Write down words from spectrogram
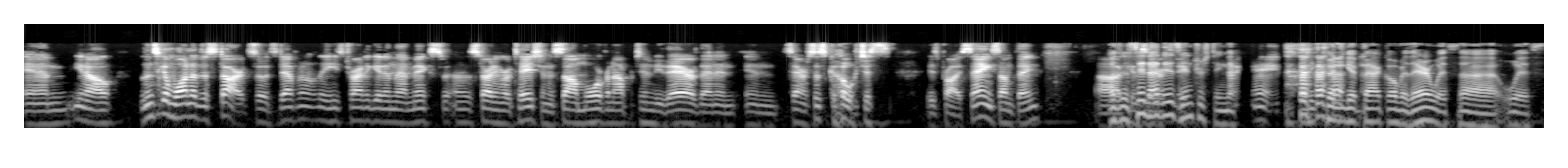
and you know Lincecum wanted to start, so it's definitely he's trying to get in that mix, uh, starting rotation, and saw more of an opportunity there than in, in San Francisco, which is is probably saying something. Uh, I was gonna say that is interesting that, that he couldn't get back over there with uh, with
